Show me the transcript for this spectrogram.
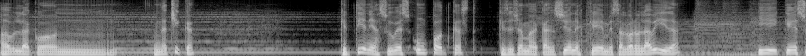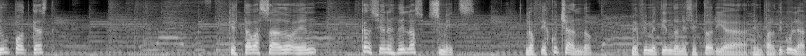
habla con una chica que tiene a su vez un podcast que se llama Canciones que me salvaron la vida y que es un podcast que está basado en canciones de los Smiths. Lo fui escuchando, me fui metiendo en esa historia en particular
